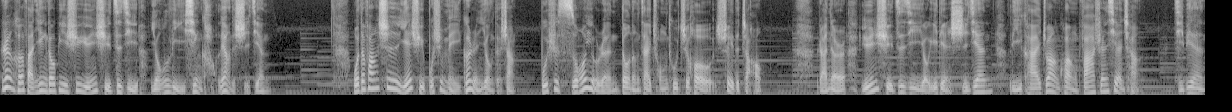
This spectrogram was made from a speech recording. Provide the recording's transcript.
任何反应都必须允许自己有理性考量的时间。我的方式也许不是每个人用得上，不是所有人都能在冲突之后睡得着。然而，允许自己有一点时间离开状况发生现场，即便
